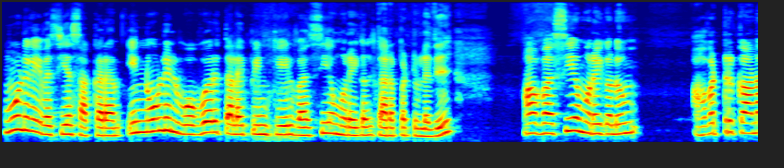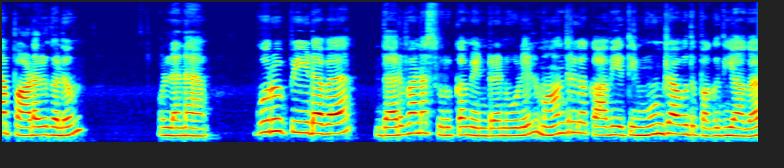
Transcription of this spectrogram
மூலிகை வசிய சக்கரம். இந்நூலில் ஒவ்வொரு தலைப்பின் கீழ் வசிய முறைகள் தரப்பட்டுள்ளது. அவ்வசிய முறைகளும் அவற்றுக்கான பாடல்களும் உள்ளன. குருபீடவ தர்வன சுருக்கம் என்ற நூலில் மாந்திரிக காவியத்தின் மூன்றாவது பகுதியாக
